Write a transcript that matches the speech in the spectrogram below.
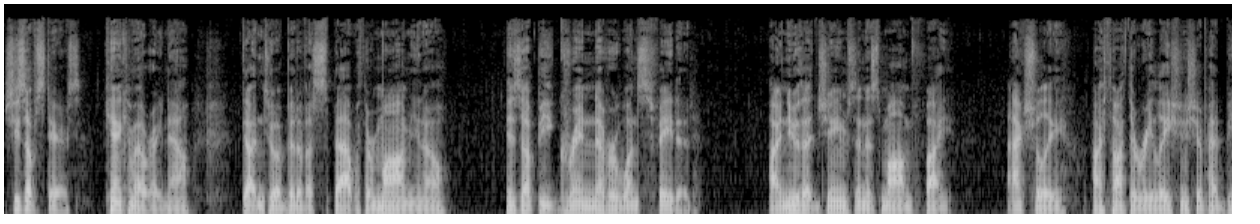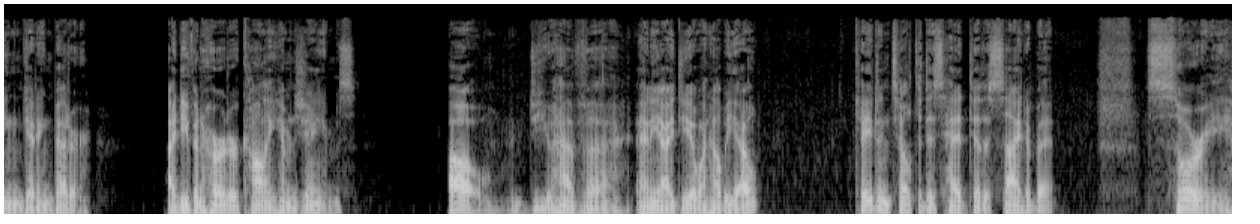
she's upstairs. Can't come out right now. Got into a bit of a spat with her mom, you know. His upbeat grin never once faded. I knew that James and his mom fight. Actually, I thought their relationship had been getting better. I'd even heard her calling him James. Oh, do you have uh, any idea when he'll be out? Caden tilted his head to the side a bit. Sorry.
